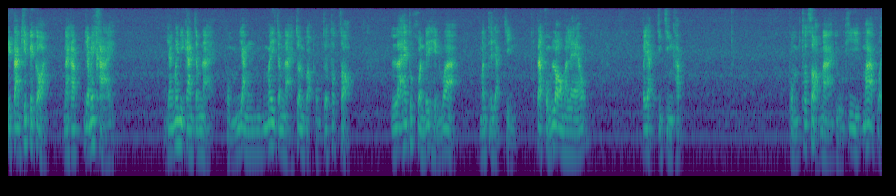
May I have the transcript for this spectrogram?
ติดตามคลิปไปก่อนนะครับ ยังไม่ขาย ยังไม่มีการจำหน่าย ผมยังไม่จำหน่ายจนกว่าผมจะทดสอบ และให้ทุกคนได้เห็นว่ามันประหยัดจริง แต่ผมลองมาแล้ว ประหยัดจริง ๆครับ ผมทดสอบมาอยู่ที่มากกว่า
